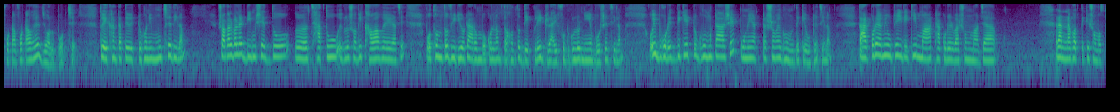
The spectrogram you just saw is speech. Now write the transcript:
ফোটা ফোটা হয়ে জল পড়ছে। তো এখানটাতেও একটুখানি মুছে দিলাম। সকালবেলায় ডিম সেদ্ধ ছাতু এগুলো সবই খাওয়া হয়ে গেছে। প্রথম তো ভিডিওটা আরম্ভ করলাম, তখন তো দেখলেই ড্রাই ফ্রুটগুলো নিয়ে বসেছিলাম। ওই ভোরের দিকে একটু ঘুমটা আসে, পৌনে আটটার সময় ঘুম থেকে উঠেছিলাম। তারপরে আমি উঠেই দেখি মা ঠাকুরের বাসন মাজা রান্নাঘর থেকে সমস্ত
